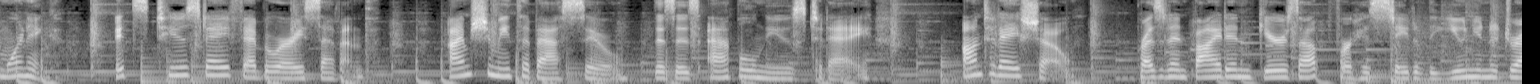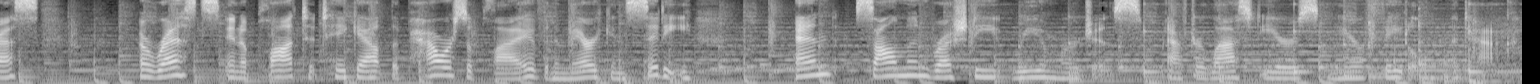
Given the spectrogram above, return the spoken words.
morning. It's Tuesday, February 7th. I'm Shumita Basu. This is Apple News Today. On today's show, President Biden gears up for his State of the Union address, arrests in a plot to take out the power supply of an American city, and Salman Rushdie reemerges after last year's near fatal attack.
